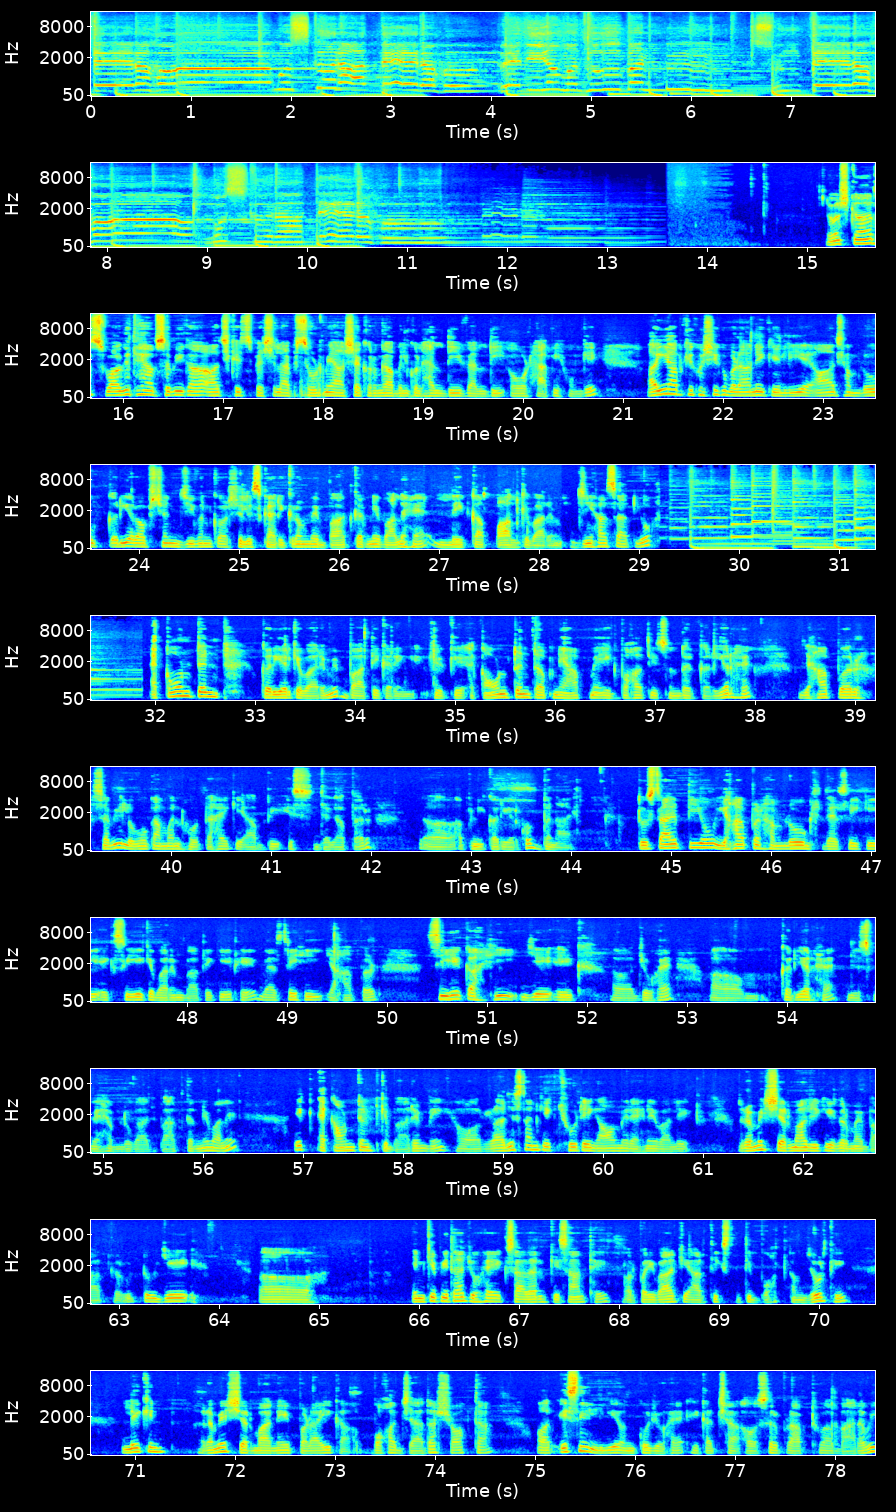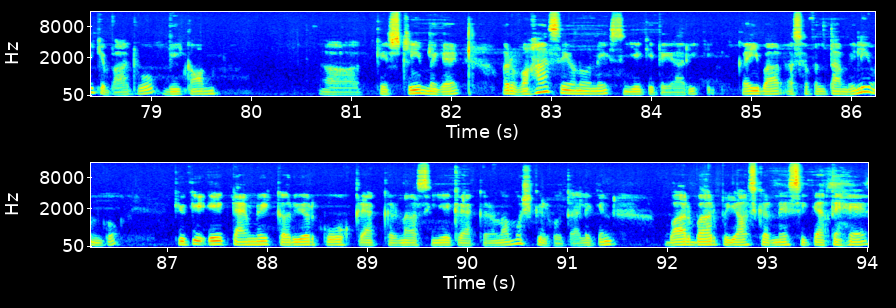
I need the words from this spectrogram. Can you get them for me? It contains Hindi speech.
सुनते रहो, मुस्कुराते रहो, रेडियो मधुबन सुनते रहो, मुस्कुराते रहो। नमस्कार, स्वागत है आप सभी का आज के स्पेशल एपिसोड में। आशा करूँगा बिल्कुल हेल्दी वेल्दी और हैप्पी होंगे। आइए आपकी खुशी को बढ़ाने के लिए आज हम लोग करियर ऑप्शन जीवन कौशल इस कार्यक्रम में बात करने वाले हैं लेखा पाल के बारे में। जी हाँ साथियों अकाउंटेंट करियर के बारे में बातें करेंगे, क्योंकि अकाउंटेंट अपने आप में एक बहुत ही सुंदर करियर है, जहाँ पर सभी लोगों का मन होता है कि आप भी इस जगह पर अपनी करियर को बनाएँ। तो साथियों, यहाँ पर हम लोग जैसे कि एक सीए के बारे में बातें किए थे, वैसे ही यहाँ पर सीए का ही ये एक जो है करियर है, जिसमें हम लोग आज बात करने वाले एक अकाउंटेंट के बारे में, और राजस्थान के एक छोटे गाँव में रहने वाले रमेश शर्मा जी की अगर मैं बात करूँ तो ये आ, इनके पिता जो है एक साधारण किसान थे और परिवार की आर्थिक स्थिति बहुत कमज़ोर थी लेकिन रमेश शर्मा ने पढ़ाई का बहुत ज़्यादा शौक़ था और इसीलिए उनको जो है एक अच्छा अवसर प्राप्त हुआ। बारहवीं के बाद वो बी कॉम के स्ट्रीम में गए और वहाँ से उन्होंने सीए की तैयारी की। कई बार असफलता मिली उनको क्योंकि एक टाइम में करियर को क्रैक करना सीए क्रैक करना मुश्किल होता है, लेकिन बार बार प्रयास करने से कहते हैं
